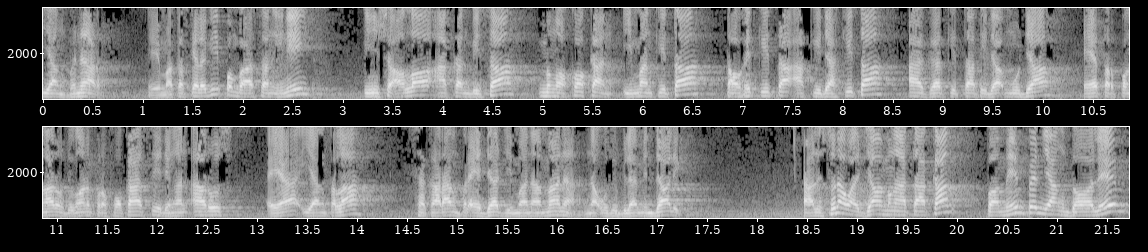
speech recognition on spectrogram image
yang benar. Ya, maka sekali lagi pembahasan ini insya Allah akan bisa mengokohkan iman kita, tauhid kita, akidah kita agar kita tidak mudah eh terpengaruh dengan provokasi, dengan arus ya yang telah sekarang beredar di mana-mana. Naudzubillah min dalik. Ahlussunnah wal Jamaah mengatakan pemimpin yang dolim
